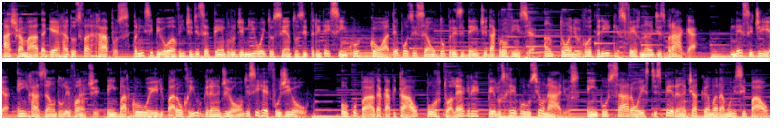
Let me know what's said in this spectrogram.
A chamada Guerra dos Farrapos principiou a 20 de setembro de 1835, com a deposição do presidente da província, Antônio Rodrigues Fernandes Braga. Nesse dia, em razão do levante, embarcou ele para o Rio Grande onde se refugiou. Ocupada a capital, Porto Alegre, pelos revolucionários, empossaram estes perante a Câmara Municipal,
